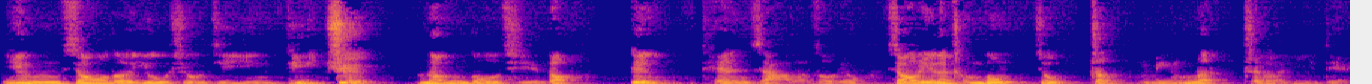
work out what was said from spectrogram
营销的优秀基因的确能够起到定天下的作用。小米的成功就证明了这一点。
